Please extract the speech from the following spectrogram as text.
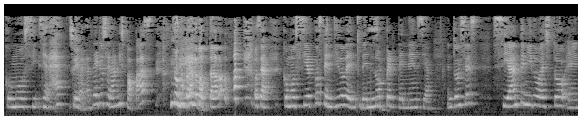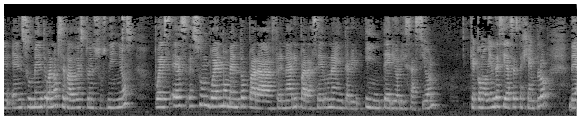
Como si... ¿Será? Sí. ¿De ellos serán mis papás? ¿No me habrán adoptado? o sea, como cierto sentido de, no pertenencia. Entonces, si han tenido esto en, en su mente o han observado esto en sus niños, pues es, es, un buen momento para frenar y para hacer una interiorización, que como bien decías este ejemplo, de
